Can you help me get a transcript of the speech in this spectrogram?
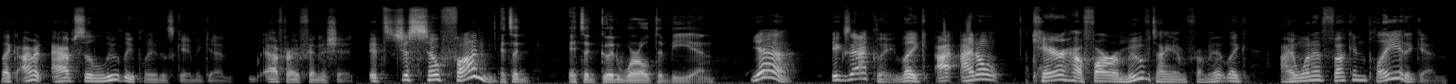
Like I would absolutely play this game again after I finish it. It's just so fun. It's a it's a good world to be in. Yeah, exactly. Like I, I don't care how far removed I am from it. Like I want to fucking play it again.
